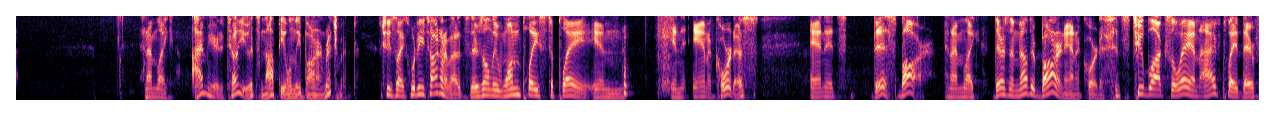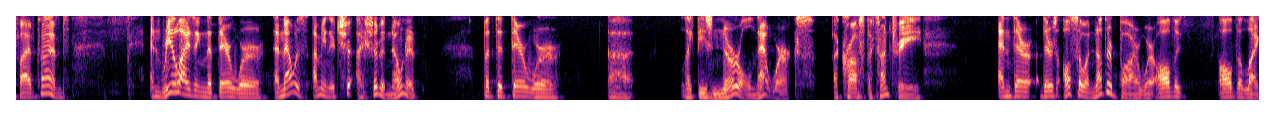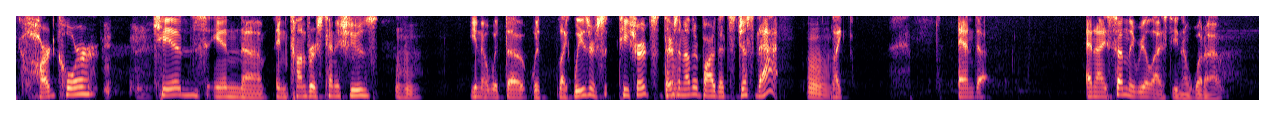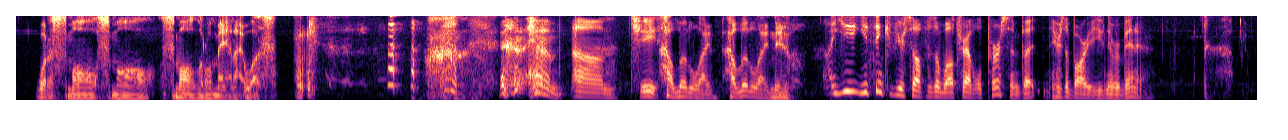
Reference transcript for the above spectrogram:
And I'm like, I'm here to tell you it's not the only bar in Richmond. She's like, what are you talking about? It's there's only one place to play in in Anacortes, and it's this bar. And I'm like, there's another bar in Anacortes. It's two blocks away, and I've played there five times. And realizing that there were, and that was, I mean, it should I should have known it, but that there were uh, like these neural networks across the country, and there there's also another bar where all the all the like hardcore kids in uh, in Converse tennis shoes, mm-hmm. you know, with the with like Weezer t-shirts. There's mm-hmm. another bar that's just that, mm. like, and uh, and I suddenly realized, you know, what a what a small, small, small little man I was. um, jeez, how little I how little I knew. You you think of yourself as a well traveled person, but here's a bar you've never been in.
